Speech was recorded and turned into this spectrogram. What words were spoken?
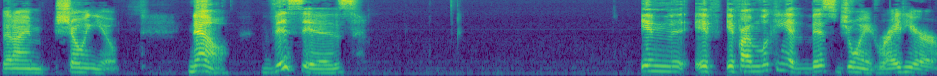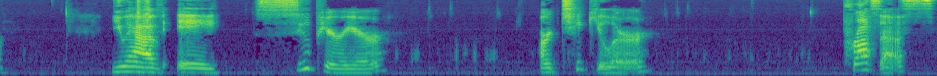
that I'm showing you. Now, this is in the, if, if I'm looking at this joint right here, you have a superior articular process,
